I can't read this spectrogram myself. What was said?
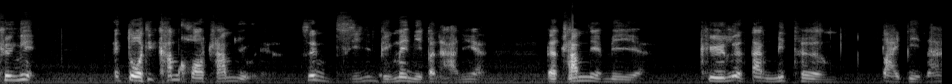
คืองี้ไอ้ตัวที่ค้ำคอทรัมป์อยู่เนี่ย ซึ่งสีจิ้นผิงไม่มีปัญหาเนี่ย แต่ทรัมป์เนี่ยมีคือเลือกตั้งมิดเทอมปลายปีหน้า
